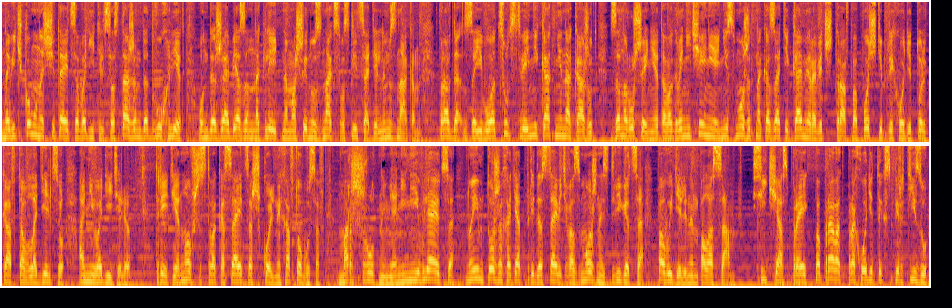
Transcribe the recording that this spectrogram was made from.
Новичком у нас считается водитель со стажем до двух лет. Он даже обязан наклеить на машину знак с восклицательным знаком. Правда, за его отсутствие никак не накажут. За нарушение этого ограничения не сможет наказать и камера, ведь штраф по почте приходит только автовладельцу, а не водителю. Третье Третье новшество касается школьных автобусов. Маршрутными они не являются, но им тоже хотят предоставить возможность двигаться по выделенным полосам. Сейчас проект поправок проходит экспертизу.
